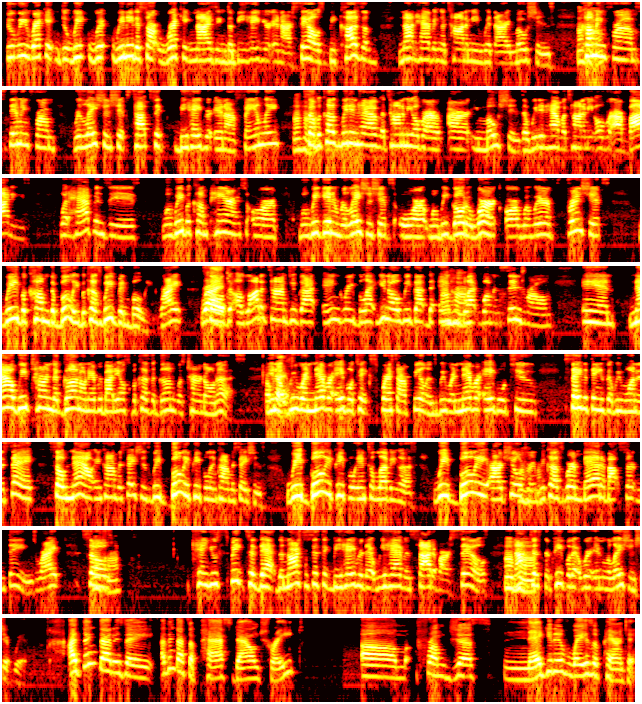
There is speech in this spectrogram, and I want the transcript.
do we reckon? Do we, we we need to start recognizing the behavior in ourselves because of not having autonomy with our emotions, uh-huh. coming from stemming from relationships, toxic behavior in our family. Uh-huh. So because we didn't have autonomy over our, our emotions and we didn't have autonomy over our bodies, what happens is when we become parents or when we get in relationships or when we go to work or when we're friendships, we become the bully because we've been bullied, right? Right. So a lot of times you've got angry black, you know, we've got the angry uh-huh. black woman syndrome. And now we've turned the gun on everybody else because the gun was turned on us. Okay. You know, we were never able to express our feelings. We were never able to say the things that we wanted to say so now in conversations, we bully people in conversations. We bully people into loving us. We bully our children uh-huh. because we're mad about certain things, right? So uh-huh. can you speak to that, the narcissistic behavior that we have inside of ourselves, uh-huh. not just the people that we're in relationship with? I think that is a I think that's a passed down trait um from just negative ways of parenting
